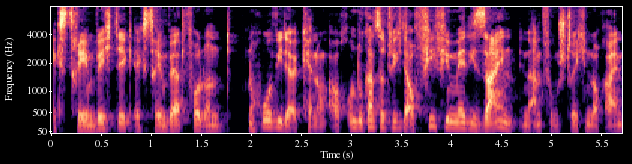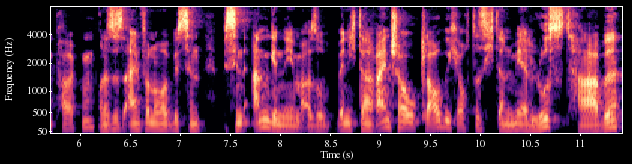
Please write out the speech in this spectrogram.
extrem wichtig, extrem wertvoll und eine hohe Wiedererkennung auch. Und du kannst natürlich da auch viel, viel mehr Design in Anführungsstrichen noch reinpacken. Und es ist einfach noch mal ein bisschen, bisschen angenehmer. Also wenn ich da reinschaue, glaube ich auch, dass ich dann mehr Lust habe,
